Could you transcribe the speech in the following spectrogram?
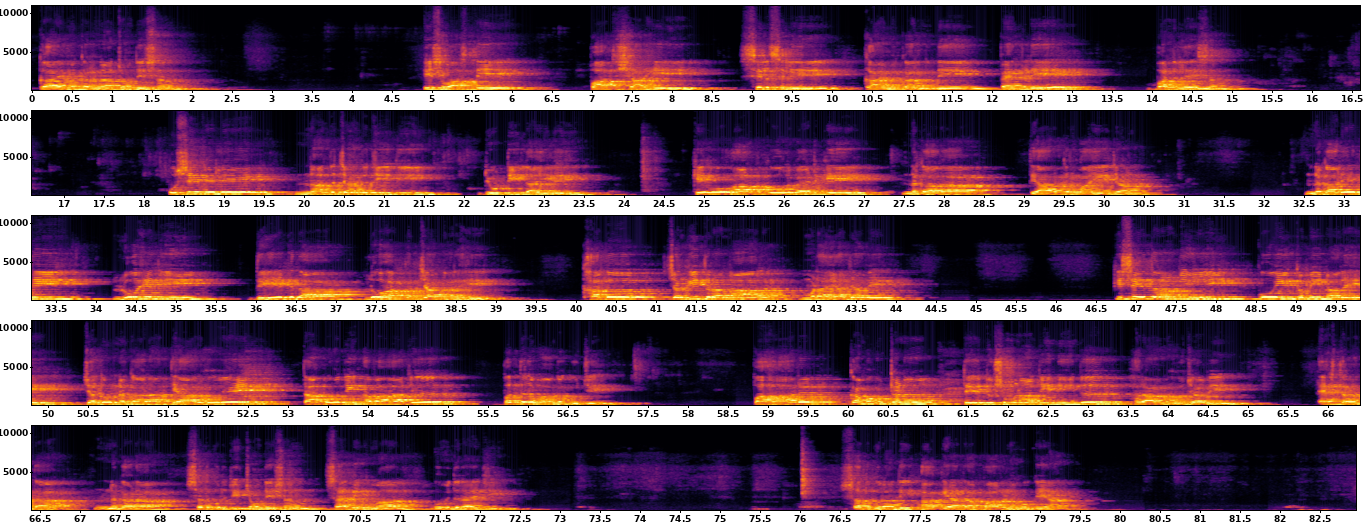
ਕਾਇਮ ਕਰਨਾ ਚਾਹੁੰਦੇ ਸਨ। ਇਸ ਵਾਸਤੇ ਪਾਤਸ਼ਾਹੀ ਸਿਲਸਿਲੇ ਕਾਇਮ ਕਰਨ ਦੇ ਪੈਂਤੜੇ ਬੰਨ ਲਏ ਸਨ। ਉਸੇ ਵੇਲੇ ਨੰਦ ਚੰਦ ਜੀ ਦੀ ਡਿਊਟੀ ਲਾਈ ਗਈ ਕਿ ਉਹ ਆਪ ਕੋਲ ਬੈਠ ਕੇ ਨਗਾਰਾ ਤਿਆਰ ਕਰਵਾਏ ਜਾਣ। ਨਗਾਰੇ ਦੀ ਲੋਹੇ ਦੀ ਦੇਗ ਦਾ ਲੋਹਾ ਕੱਚਾ ਨਾ ਰਹੇ। ਖਲ ਚੰਗੀ ਤਰ੍ਹਾਂ ਨਾਲ ਮੜਾਇਆ ਜਾਵੇ। ਕਿਸੇ ਤਰ੍ਹਾਂ ਦੀ ਕੋਈ ਕਮੀ ਨਾ ਰਹੇ। ਜਦੋਂ ਨਗਾਰਾ ਤਿਆਰ ਹੋਵੇ, ਤਾਂ ਉਹਦੀ ਆਵਾਜ਼ ਬੱਦਲ ਵਾਂਗ ਗੂੰਜੇ। ਪਹਾੜ ਕੰਬ ਉੱਠਣ ਤੇ ਦੁਸ਼ਮਣਾਂ ਦੀ ਨੀਂਦ ਹਰਾਮ ਹੋ ਜਾਵੇ। ਇਸ ਤਰ੍ਹਾਂ ਦਾ ਨਗਾੜਾ ਸਤਿਗੁਰੂ ਜੀ ਚਾਹੁੰਦੇ ਸਨ। ਸਾਹਿਬ ਕਮਾਲ ਗੋਬਿੰਦ ਰਾਏ ਜੀ। ਸਤਿਗੁਰਾਂ ਦੀ ਆਗਿਆ ਦਾ ਪਾਲਣ ਹੋ ਗਿਆ।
